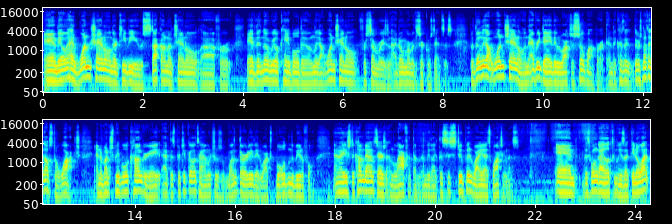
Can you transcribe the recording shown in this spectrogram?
and they only had one channel on their TV. It was stuck on a channel uh, for they had no real cable. They only got one channel for some reason. I don't remember the circumstances, but they only got one channel, and every day they would watch a soap opera, and because they, there was nothing else to watch, and a bunch of people would congregate at this particular time, which was 1.30, They'd watch Bold and the Beautiful, and I used to come downstairs and laugh at them and be like, "This is stupid. Why are you guys watching this?" And this one guy looked at me. He's like, "You know what?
